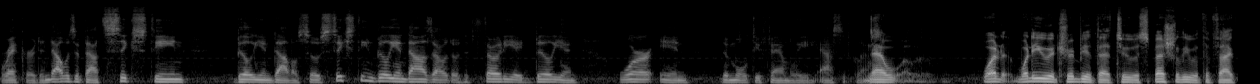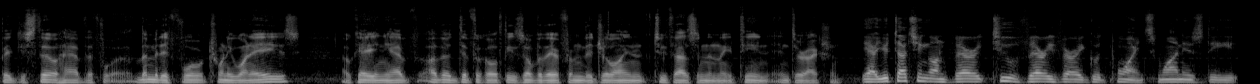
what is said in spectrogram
record, and that was about 16 billion dollars. So 16 billion dollars out of the 38 billion were in the multifamily asset class. Now, what what do you attribute that to, especially with the fact that you still have the limited 421As? Okay, and you have other difficulties over there from the July 2018 interaction. Yeah, you're touching on very two very very good points. One is the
